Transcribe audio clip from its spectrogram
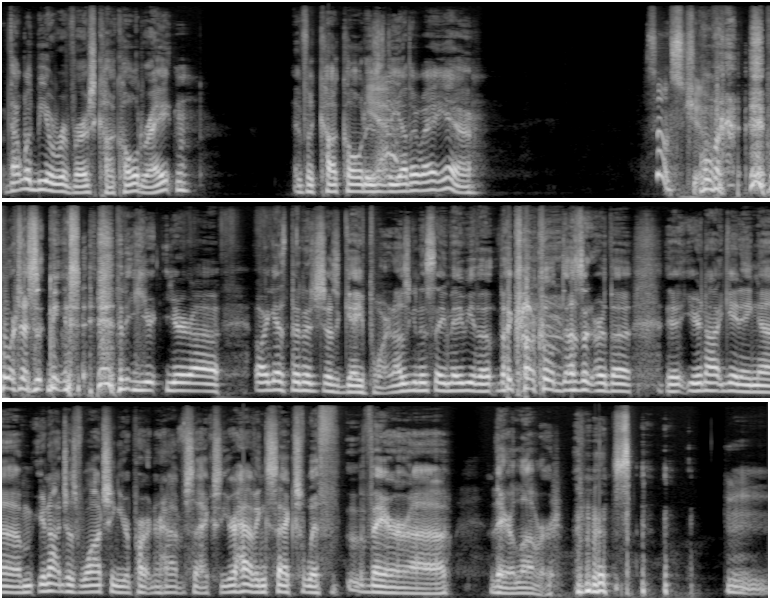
That would be a reverse cuckold, right? If a cuckold is Yeah. the other way, yeah. sounds chill. Or, or does it mean that you're, you're uh, or I guess then it's just gay porn. I was gonna say maybe the, the cuckold doesn't, or the you're not getting, um, you're not just watching your partner have sex. You're having sex with their uh, their lover. Hmm.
